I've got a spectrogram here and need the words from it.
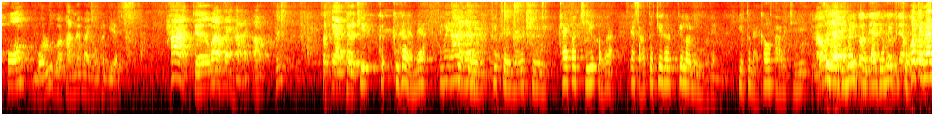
พร้อมหัวรูปประพันธ์และใบลงทะเบียน ถ้าเจอว่าไม่หายเอาเฮ้ยสแกนเจอชิปคือคือขนาดเนี้ยที่ไม่ได้ที่เจอนะที่เจอเนี่ยก็คือแค่เขาชี้ก่อนว่าไอ้สามตัวชี้ที่เราดูเนี่ยอยู่ตรงไหนเขาพาไปชี้เอาซึ่งเรายังไม่เลยเรายังไม่ตรวจเพราะฉะนั้น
